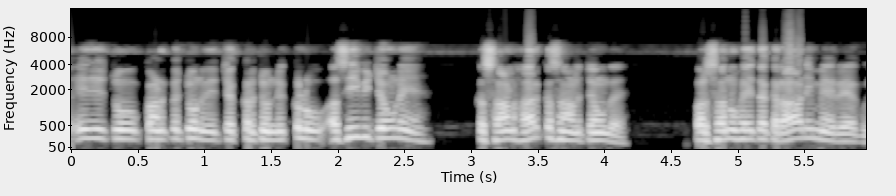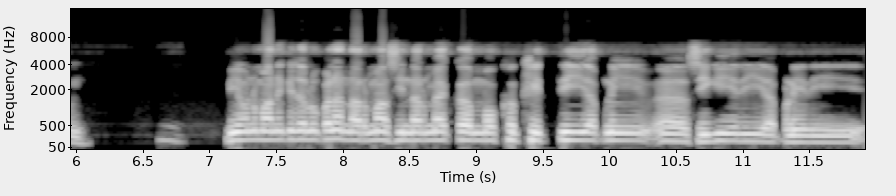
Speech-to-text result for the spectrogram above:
ਇਹਦੇ ਤੋਂ ਕਣਕ ਝੋਨੇ ਦੇ ਚੱਕਰ ਚੋਂ ਨਿਕਲੋ, ਅਸੀਂ ਵੀ ਚਾਹੁੰਦੇ ਹਾਂ। ਕਿਸਾਨ, ਹਰ ਕਿਸਾਨ ਚਾਹੁੰਦਾ ਪਰ ਸਾਨੂੰ ਹਜੇ ਤੱਕ ਰਾਹ ਨਹੀਂ ਮਿਲ ਰਿਹਾ ਕੋਈ। ਵੀ ਹੁਣ ਮੰਨ ਕੇ ਚੱਲੋ ਪਹਿਲਾਂ ਨਰਮਾ ਸੀ, ਨਰਮਾ ਇੱਕ ਮੁੱਖ ਖੇਤੀ ਆਪਣੀ ਸੀਗੀ ਇਹਦੀ, ਆਪਣੇ ਦੀ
